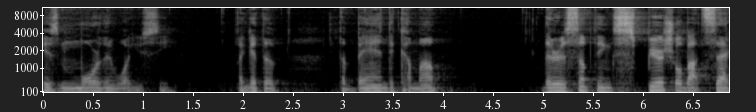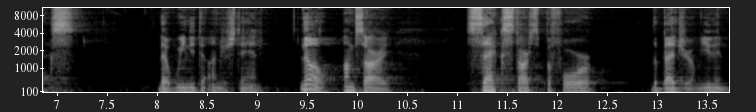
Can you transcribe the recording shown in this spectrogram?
is more than what you see. If I get the the band to come up. There is something spiritual about sex that we need to understand. No, I'm sorry. Sex starts before the bedroom. You can,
